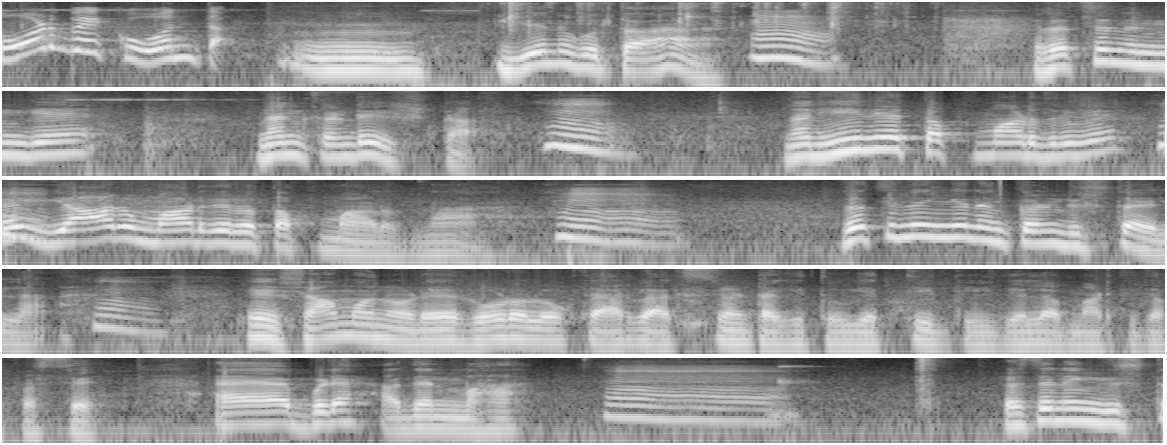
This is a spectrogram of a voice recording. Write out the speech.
ನೋಡ್ಬೇಕು ಅಂತ? ಏನು ಗೊತ್ತಾ? ರಚನೆ ನನಗೆ ನನ್ನ ಕಂಡ್ರೆ ಇಷ್ಟ. ನಾನು ಏನೇ ತಪ್ಪು ಮಾಡಿದ್ರು ಏ ಯಾರು ಮಾಡದಿರೋ ತಪ್ಪು ಮಾಡಿದ್ನಾ? ರಚನೆಗೆ ನಂಗೆ ಕಂಡು ಇಷ್ಟ ಇಲ್ಲ. ಏ ಶ್ಯಾಮ ನೋಡೆ ರೋಡಲ್ಲಿ ಹೋಗ್ತಾ ಯಾರಿಗೂ ಆಕ್ಸಿಡೆಂಟ್ ಆಗಿತ್ತು ಎತ್ತಿದ್ದು ಇದೆಲ್ಲ ಮಾಡ್ತಿದ್ದ ಫಸ್ಟೇ ಏ ಬಿಡೆ ಅದೇನು ಮಹಾ? ರಚನೆಗೆ ಇಷ್ಟ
